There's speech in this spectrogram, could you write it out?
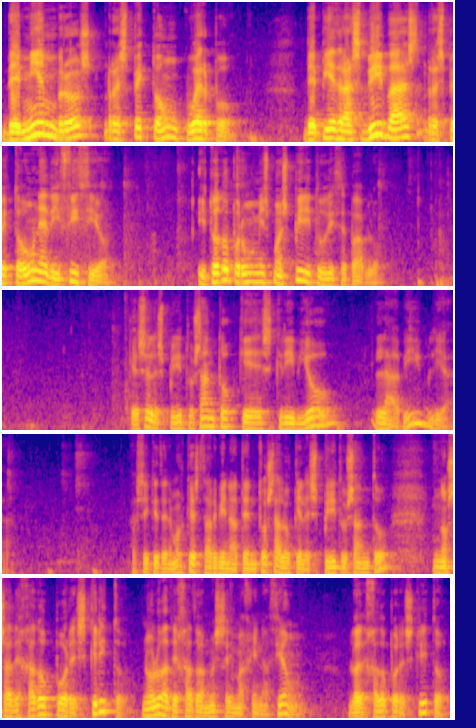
de miembros respecto a un cuerpo, de piedras vivas respecto a un edificio. Y todo por un mismo espíritu, dice Pablo, que es el Espíritu Santo que escribió la Biblia. Así que tenemos que estar bien atentos a lo que el Espíritu Santo nos ha dejado por escrito. No lo ha dejado a nuestra imaginación, lo ha dejado por escrito.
